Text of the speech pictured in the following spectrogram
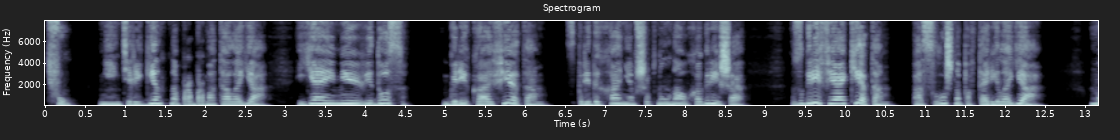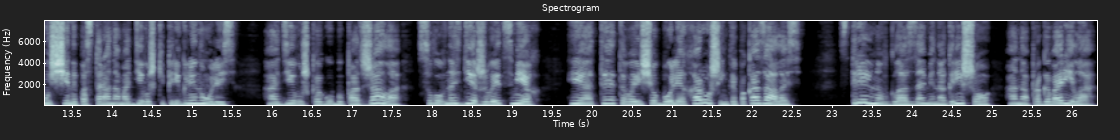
Тьфу, неинтеллигентно пробормотала я. Я имею в виду с грикоафетом, с придыханием шепнул на ухо Гриша. С грифиакетом, послушно повторила я. Мужчины по сторонам от девушки переглянулись, а девушка губы поджала, словно сдерживает смех, и от этого еще более хорошенькой показалась. Стрельнув глазами на Гришу, она проговорила.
